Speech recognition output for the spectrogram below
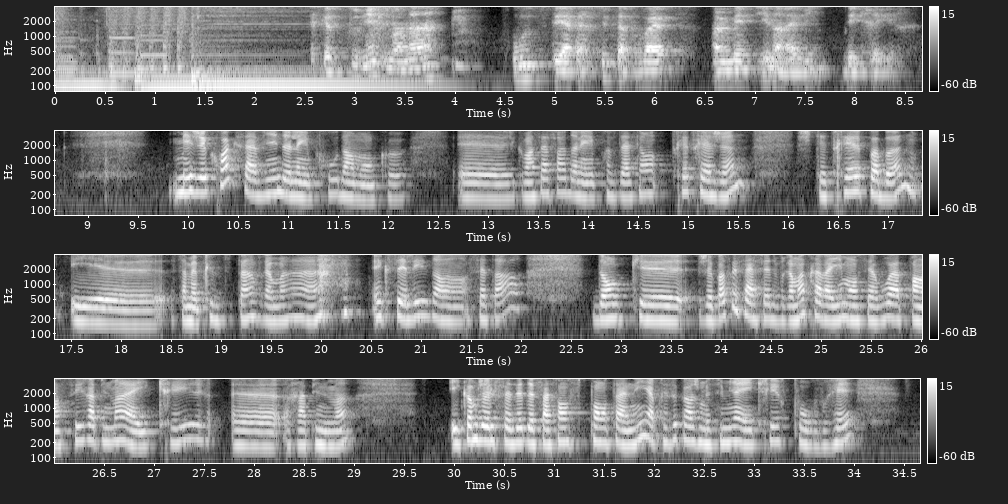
Est-ce que tu te souviens du moment où tu t'es aperçu que ça pouvait être un métier dans la vie d'écrire? Mais je crois que ça vient de l'impro dans mon cas. Euh, j'ai commencé à faire de l'improvisation très, très jeune. J'étais très pas bonne et euh, ça m'a pris du temps vraiment à exceller dans cet art. Donc, euh, je pense que ça a fait vraiment travailler mon cerveau à penser rapidement, à écrire euh, rapidement. Et comme je le faisais de façon spontanée, après ça, quand je me suis mis à écrire pour vrai,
